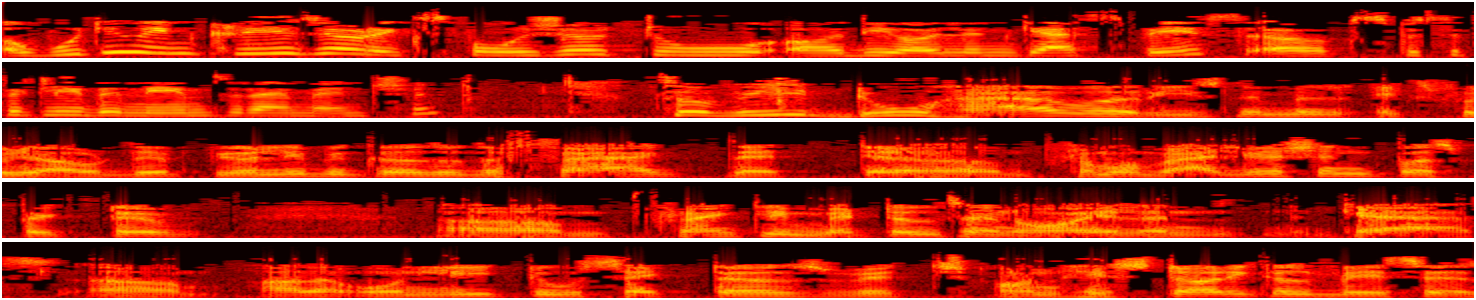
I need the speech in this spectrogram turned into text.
Uh, would you increase your exposure to uh, the oil and gas space, uh, specifically the names that I mentioned? So we do have a reasonable exposure out there purely because of the fact that from a valuation perspective, um, frankly, metals and oil and gas um, are the only two sectors which, on historical basis,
